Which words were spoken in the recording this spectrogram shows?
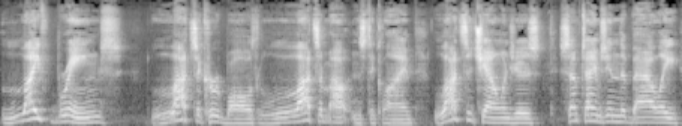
Life brings lots of curveballs, lots of mountains to climb, lots of challenges, sometimes in the valley,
